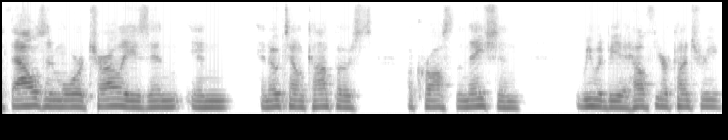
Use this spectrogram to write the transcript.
a thousand more charlies in in in o-town composts across the nation we would be a healthier country.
